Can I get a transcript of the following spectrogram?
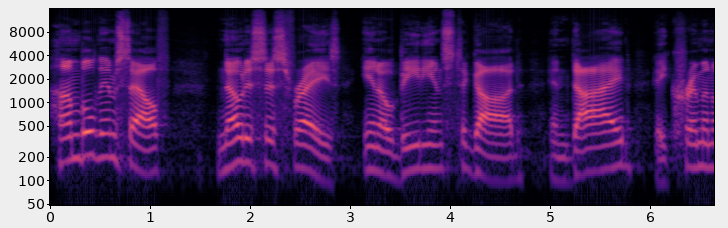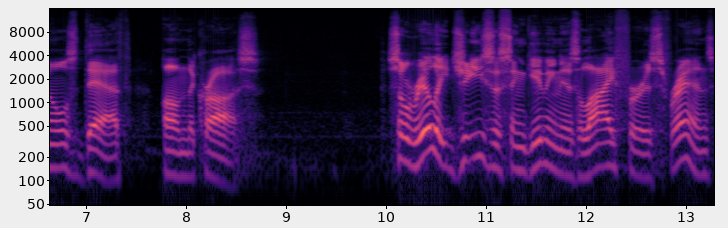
humbled himself. Notice this phrase in obedience to God and died a criminal's death on the cross. So, really, Jesus, in giving his life for his friends,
